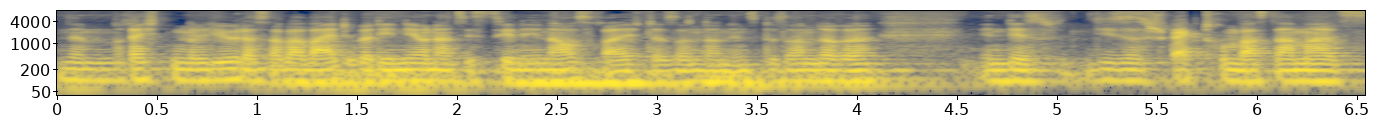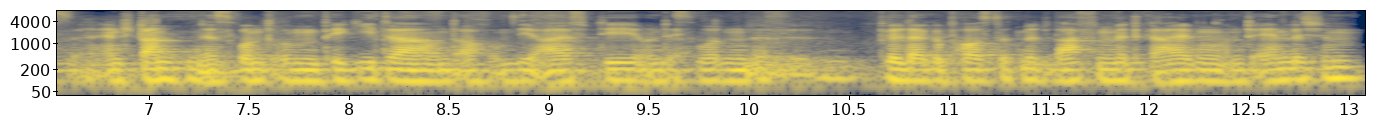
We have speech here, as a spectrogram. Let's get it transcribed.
einem rechten Milieu, das aber weit über die Neonazi-Szene hinausreichte, sondern insbesondere in des, dieses Spektrum, was damals entstanden ist rund um Pegida und auch um die AfD. Und es wurden äh, Bilder gepostet mit Waffen, mit Galgen und ähnlichem.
